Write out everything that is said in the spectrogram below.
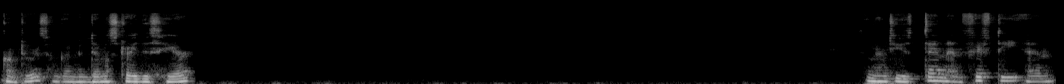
contours. I'm going to demonstrate this here. I'm going to use 10 and 50 and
